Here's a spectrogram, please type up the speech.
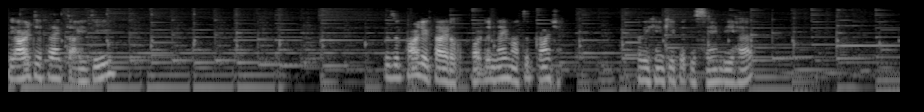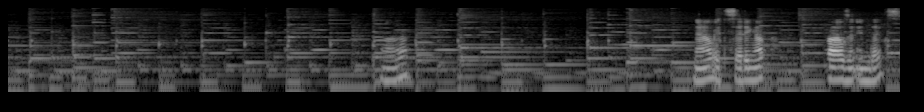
The artifact ID is the project title or the name of the project, we can keep it the same we have. Now it's setting up files and index.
